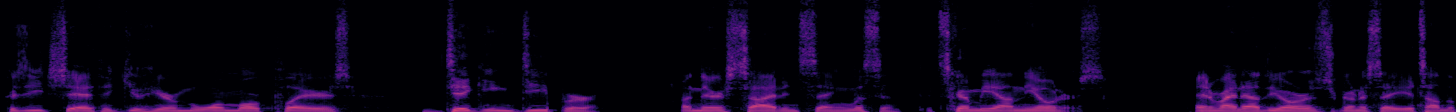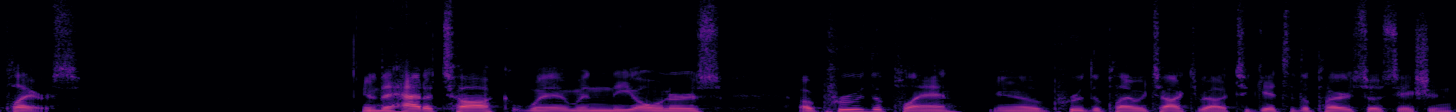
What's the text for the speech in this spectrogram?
because each day I think you'll hear more and more players digging deeper on their side and saying, listen, it's going to be on the owners. And right now, the owners are going to say it's on the players. You know, they had a talk when, when the owners approved the plan, you know, approved the plan we talked about to get to the Players Association.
